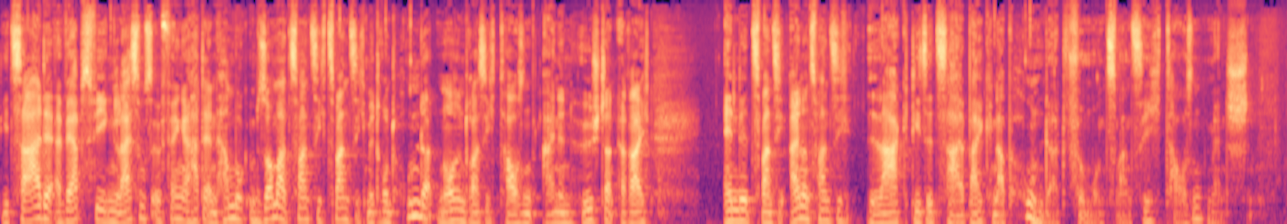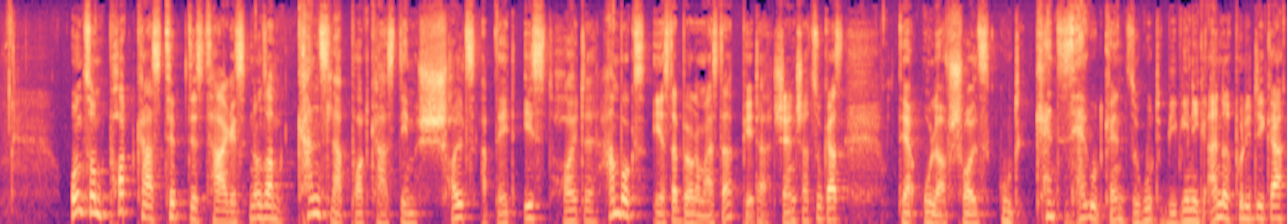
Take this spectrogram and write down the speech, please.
Die Zahl der erwerbsfähigen Leistungsempfänger hatte in Hamburg im Sommer 2020 mit rund 139.000 einen Höchststand erreicht. Ende 2021 lag diese Zahl bei knapp 125.000 Menschen. Und zum Podcast-Tipp des Tages. In unserem Kanzler-Podcast, dem Scholz-Update, ist heute Hamburgs erster Bürgermeister Peter Tschentscher zu Gast, der Olaf Scholz gut kennt, sehr gut kennt, so gut wie wenige andere Politiker.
